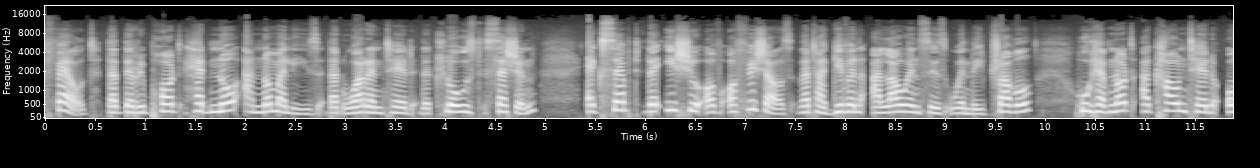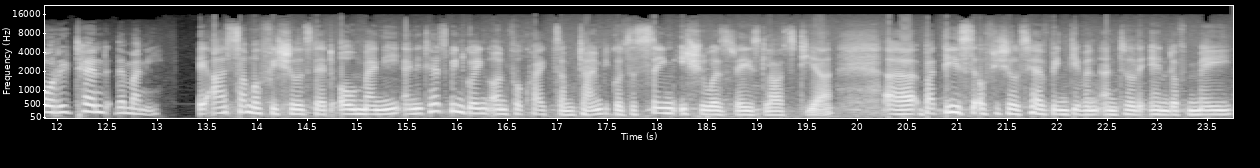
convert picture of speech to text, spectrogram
felt that the report had no anomalies that warranted the closed session except the issue of officials that are given allowances when they travel who have not accounted or returned the money. There are some officials that owe money, and it has been going on for quite some time because the same issue was raised last year. Uh, but these officials have been given until the end of May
